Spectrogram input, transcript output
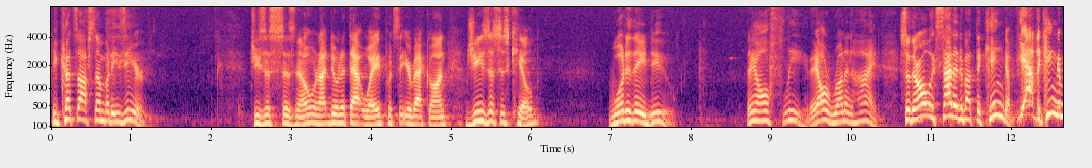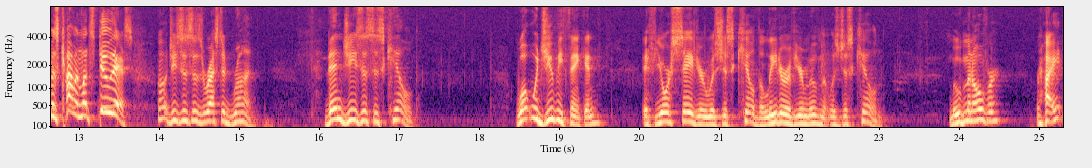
He cuts off somebody's ear. Jesus says, no, we're not doing it that way, puts the ear back on. Jesus is killed. What do they do? They all flee. They all run and hide. So they're all excited about the kingdom. Yeah, the kingdom is coming. Let's do this. Oh, Jesus is arrested. Run. Then Jesus is killed. What would you be thinking if your Savior was just killed? The leader of your movement was just killed. Movement over, right?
